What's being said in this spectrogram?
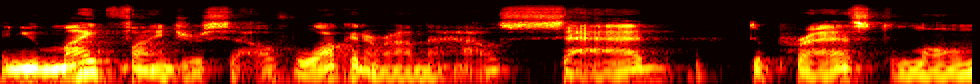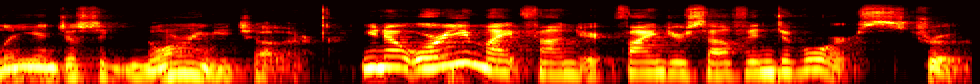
And you might find yourself walking around the house sad, depressed, lonely, and just ignoring each other. You know, or you might find your, find yourself in divorce. It's true.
